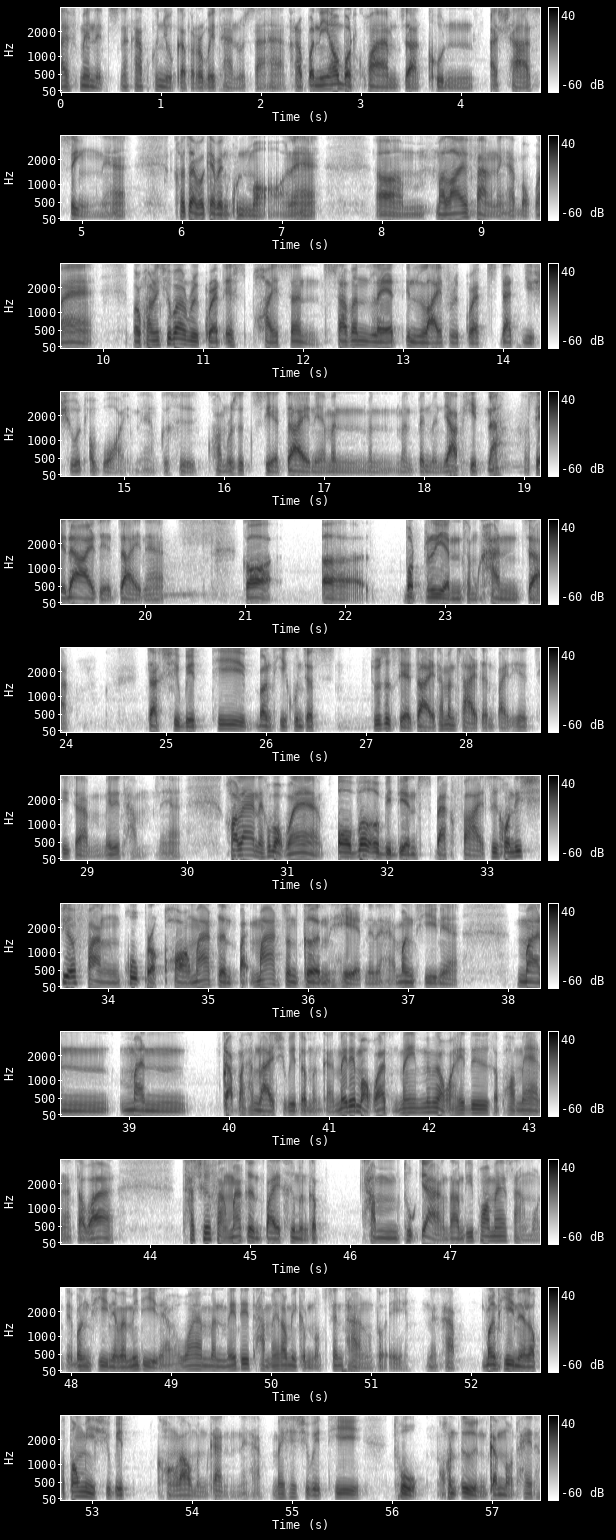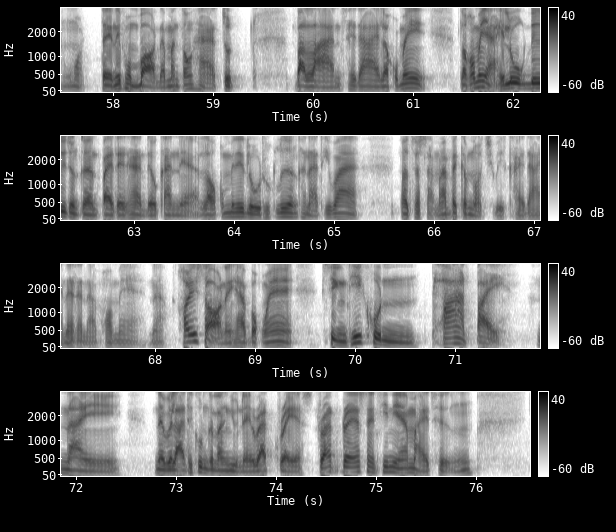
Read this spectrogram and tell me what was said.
5 minutes นะครับ คุณอยู่กับประวิทานุสาหะครับ วันนี้เอาบทความจากคุณอาชาสิงห์นะฮะ เข้าใจว่าแกเป็นคุณหมอนะฮะมาเล่าให้ฟังนะครับ บอกว่าบทความนี้ชื่อว่า regret is poison seven late in life regrets that you should avoid นะครับก็คือความรู้สึกเสียใจเนี่ยมันมันมันเป็นเหมือนยาพิษนะเสียดายเสียใจนะฮะก็บทเรียนสำคัญจากจากชีวิตที่บางทีคุณจะ รู้สึกเสียใจถ้ามันสายเกินไปที่ที่จะไม่ได้ทำนะฮะข้อแรกเนี่ยเขาบอกว่า over obedience backfire คือคนที่เชื่อฟังผู้ปกครองมากเกินไปมากจนเกินเหตุเนี่ยนะฮะบางทีเนี่ยมันมันกลับมาทำลายชีวิตเราเหมือนกัน ไม่ได้บอกว่าไม่ไม่บอกว่าให้ดื้อกับพ่อแม่นะแต่ว่าถ้าเชื่อฟังมากเกินไปคือเหมือนกับทำทุกอย่างตามที่พ่อแม่สั่งหมดเนี่ยบางทีเนี่ยมันไม่ดีนะเพราะว่ามันไม่ได้ทำให้เรามีกำหนดเส้นทางของตัวเองนะครับ บางทีเนี่ยเราก็ต้องมีชีวิต ของเราเหมือนกันนะครับ ไม่ใช่ชีวิตที่ถูกคนอื่นกำหนดให้ทั้งหมด แต่ที่ผมบอกเนี่ยมันต้องหาจุด balance ให้ได้ เราก็ไม่เราก็ไม่อยากให้ลูกดื้อจนเกินไปแต่ขณะเดียวกันเนี่ยเราก็ไม่ได้รู้ทุกเรื่องขนาดที่ว่าเราจะสามารถไปกำหนดชีวิตใครได้ในฐานะพ่อแม่นะข้อที่สองนะครับบอกว่าสิ่งที่คุณพลาดไปในในเวลาที่คุณกำลังอยู่ใน rat race rat race ในที่นี้หมายถึง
